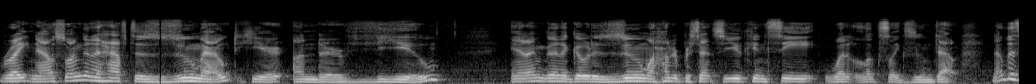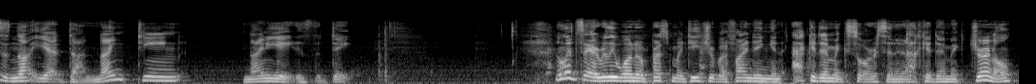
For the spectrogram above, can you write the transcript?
right now, so I'm going to have to zoom out here under View. And I'm going to go to zoom 100% so you can see what it looks like zoomed out. Now this is not yet done. 1998 is the date. Now let's say I really want to impress my teacher by finding an academic source in an academic journal,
